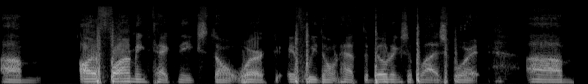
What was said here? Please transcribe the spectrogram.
um, our farming techniques don't work if we don't have the building supplies for it. Um,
